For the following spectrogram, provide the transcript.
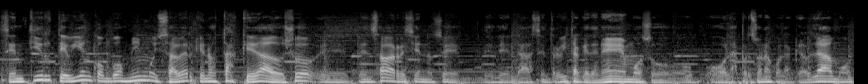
sentirte bien con vos mismo y saber que no estás quedado. Yo eh, pensaba recién, no sé, desde las entrevistas que tenemos o, o- o las personas con las que hablamos,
